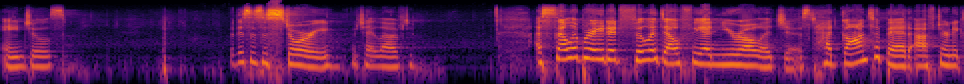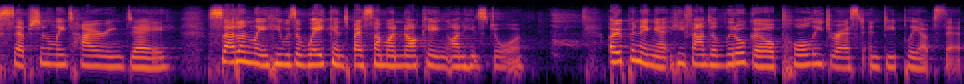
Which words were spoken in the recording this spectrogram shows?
Angels. But this is a story which I loved. A celebrated Philadelphia neurologist had gone to bed after an exceptionally tiring day. Suddenly, he was awakened by someone knocking on his door. Opening it, he found a little girl poorly dressed and deeply upset.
